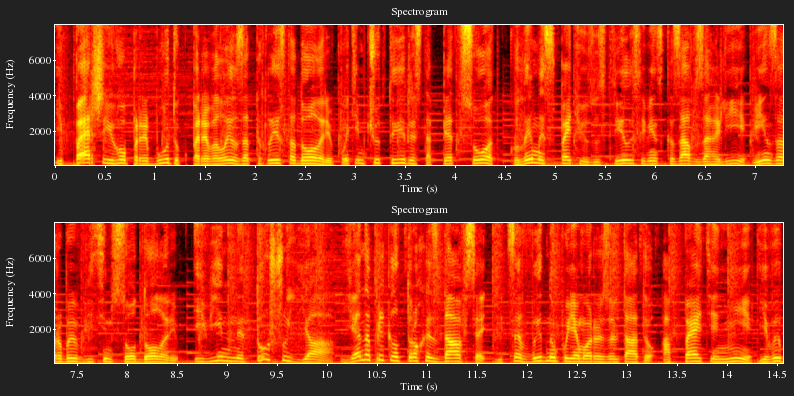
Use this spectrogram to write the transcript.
І перший його прибуток перевалив за 300 доларів, потім 400, 500. Коли ми з Петю зустрілися, він сказав взагалі, він заробив 800 доларів. І він не то, що я. Я, наприклад, трохи здався, і це видно по йому результату. А Петя ні. І ви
